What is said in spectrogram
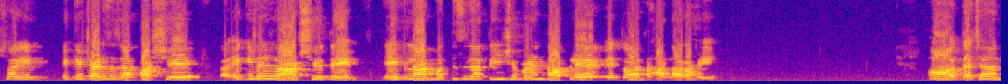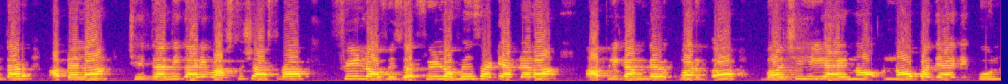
सॉरी एक्केचाळीस हजार पाचशे एक्केचाळीस हजार आठशे ते एक लाख बत्तीस हजार तीनशे पर्यंत आपले वेतन राहणार आहे. हा त्याच्यानंतर आपल्याला क्षेत्राधिकारी वास्तुशास्त्र फील्ड ऑफिसर फील्ड ऑफिसरसाठी आपल्याला आपली काय म्हणते वर्ग ब ची ही आहे नऊ नऊ पदे आहेत एकूण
